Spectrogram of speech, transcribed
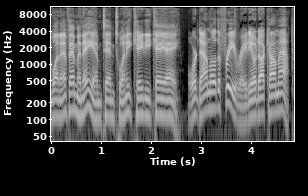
FM and AM 1020 KDKA. Or download the free radio.com app.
